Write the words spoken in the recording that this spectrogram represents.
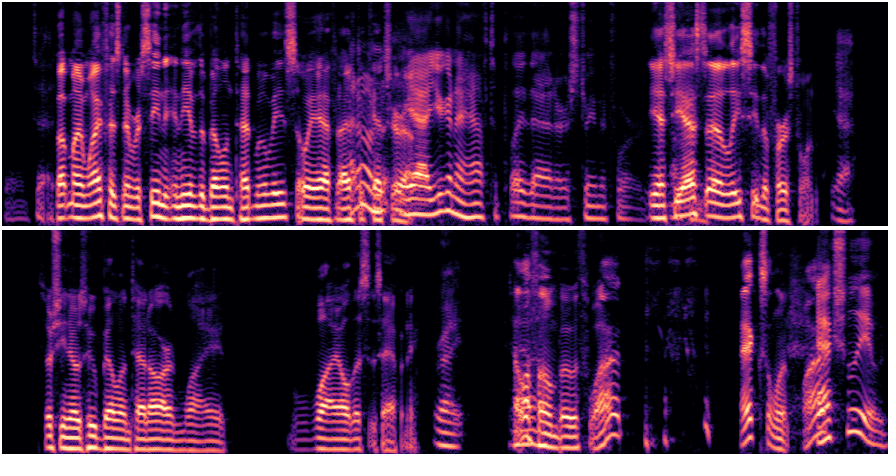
Bill and Ted. But my wife has never seen any of the Bill and Ted movies, so we have to, I have to catch her kn- up. Yeah, you're gonna have to play that or stream it for her. Yeah, she has to at least see the first one, Yeah. so she knows who Bill and Ted are and why why all this is happening. Right. Telephone booth, what? Excellent. Yeah. What? Actually, it would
